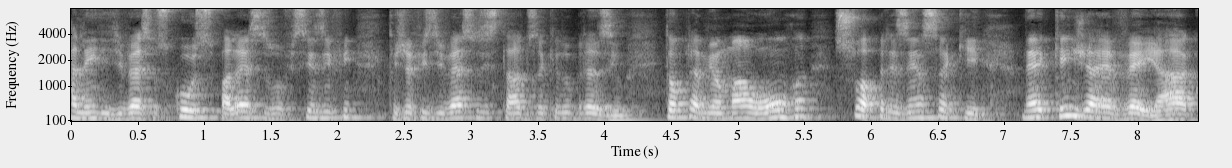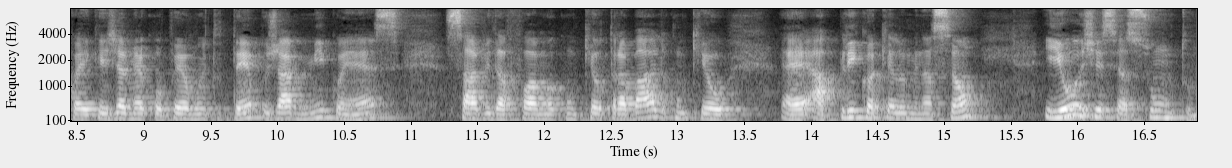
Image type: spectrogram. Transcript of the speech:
além de diversos cursos, palestras, oficinas, enfim, que eu já fiz diversos estados aqui do Brasil. Então, para mim é uma honra sua presença aqui. Né? Quem já é veiaco, aí, quem já me acompanha há muito tempo, já me conhece, sabe da forma com que eu trabalho, com que eu é, aplico aqui a iluminação. E hoje esse assunto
